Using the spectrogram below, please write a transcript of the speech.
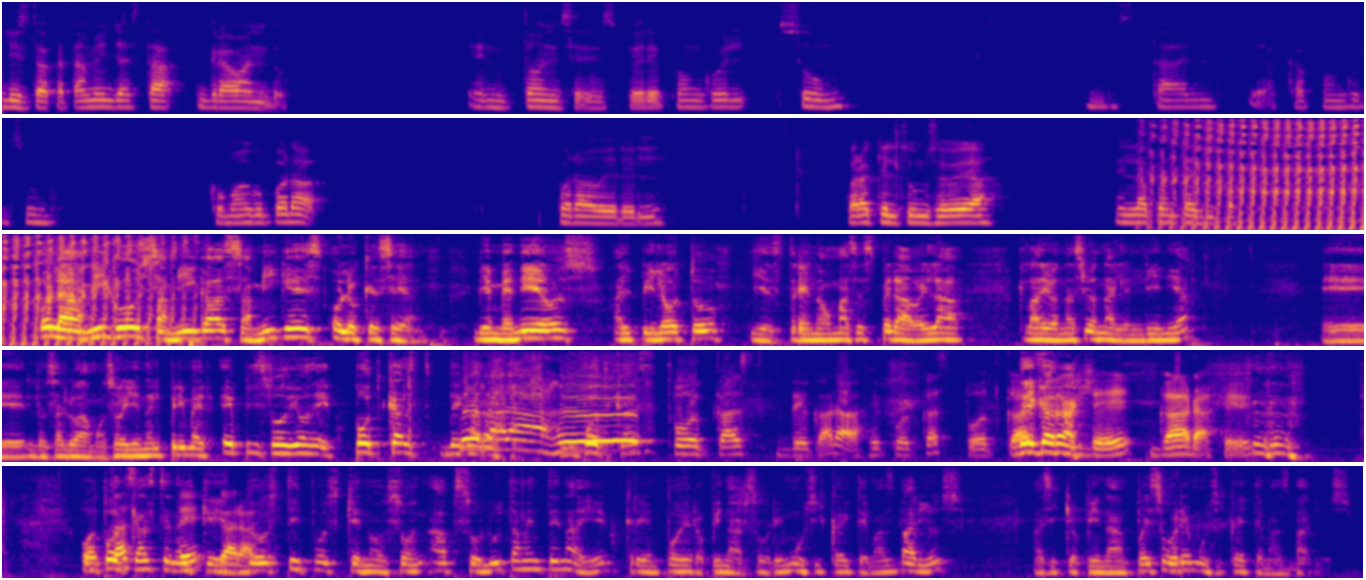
Listo, acá también ya está grabando. Entonces, espere, pongo el zoom. ¿Dónde está el de acá pongo el zoom? ¿Cómo hago para para ver el para que el zoom se vea en la pantallita? Hola amigos, amigas, amigues o lo que sean. Bienvenidos al piloto y estreno más esperado de la Radio Nacional en línea. Eh, los saludamos hoy en el primer episodio de Podcast de, De Garaje. garaje, podcast podcast de garaje, podcast, podcast De garaje. de garaje. Un podcast en el que garaje. dos tipos que no son absolutamente nadie creen poder opinar sobre música y temas varios, así que opinan pues sobre música y temas varios.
